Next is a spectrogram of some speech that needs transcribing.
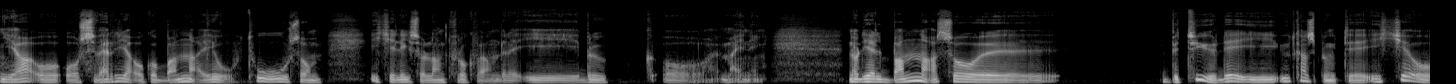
Ja, og, og sverja og å banna er jo to ord som ikke ligger så langt fra hverandre i bruk og mening. Når det gjelder banna, så eh, betyr det i utgangspunktet ikke å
